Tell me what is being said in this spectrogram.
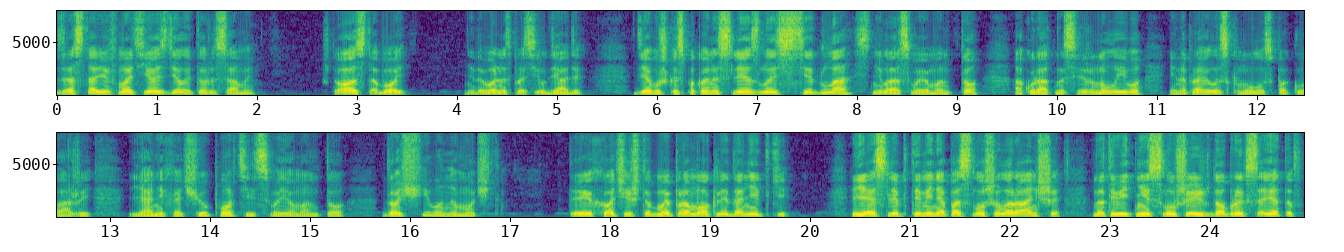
заставив Матье сделать то же самое. — Что с тобой? — недовольно спросил дядя. — Девушка спокойно слезла с седла, сняла свое манто, аккуратно свернула его и направилась к мулу с поклажей. «Я не хочу портить свое манто. Дождь его намочит». «Ты хочешь, чтобы мы промокли до нитки? Если б ты меня послушала раньше, но ты ведь не слушаешь добрых советов.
